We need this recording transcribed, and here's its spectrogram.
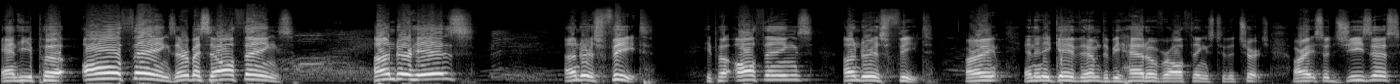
And he put all things, everybody say all things, all things. under his feet. under his feet. He put all things under his feet. All right? And then he gave him to be head over all things to the church. All right? So Jesus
